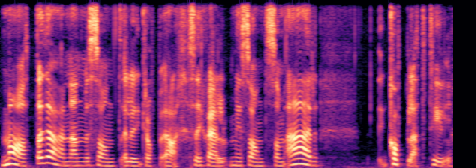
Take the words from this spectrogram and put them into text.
mata hjärnan med sånt, eller kroppen, ja, sig själv med sånt som är kopplat till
